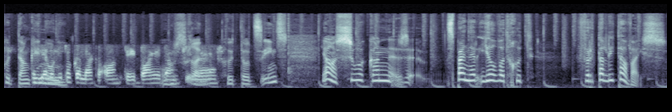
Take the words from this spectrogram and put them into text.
Goed, dankie Nonie. Julle moet ook 'n lekker aand hê. Baie dankie. Gaan, goed, totsiens. Ja, so kan Spinner heel wat goed vir Talita wys.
